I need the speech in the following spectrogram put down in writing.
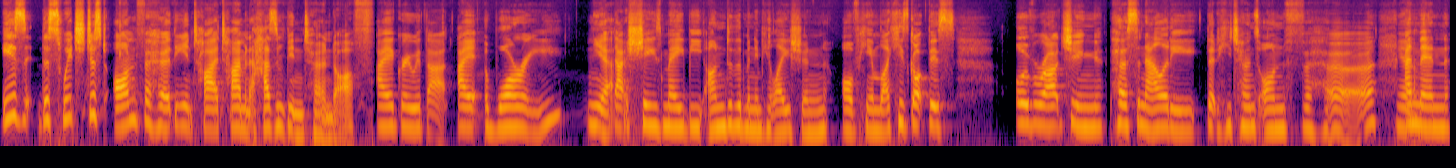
Is the switch just on for her the entire time and it hasn't been turned off? I agree with that. I worry Yeah. that she's maybe under the manipulation of him. Like he's got this overarching personality that he turns on for her. And then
